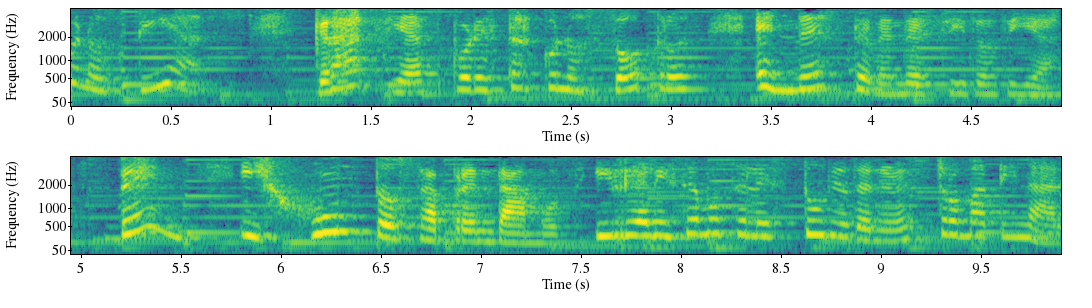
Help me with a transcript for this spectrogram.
buenos días. Gracias por estar con nosotros en este bendecido día. Ven y juntos aprendamos y realicemos el estudio de nuestro matinal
